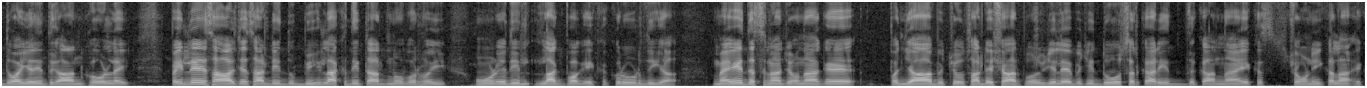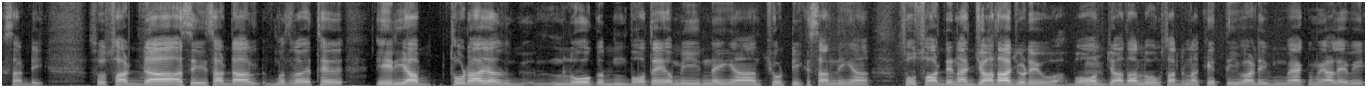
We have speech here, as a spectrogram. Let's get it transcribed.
ਦਵਾਈਆਂ ਦੀ ਦੁਕਾਨ ਖੋਲ ਲਈ। ਪਹਿਲੇ ਸਾਲ 'ਚ ਸਾਡੀ ਦੁ- 20 ਲੱਖ ਦੀ ਟਰਨਓਵਰ ਹੋਈ। ਹੁਣ ਇਹਦੀ ਲਗਭਗ 1 ਕਰੋੜ ਦੀ ਆ। ਮੈਂ ਇਹ ਦੱਸਣਾ ਚਾਹੁੰਦਾ ਕਿ ਪੰਜਾਬ ਵਿੱਚੋਂ ਸਾਡੇ ਹੁਸ਼ਿਆਰਪੁਰ ਜ਼ਿਲ੍ਹੇ ਵਿੱਚ ਹੀ ਦੋ ਸਰਕਾਰੀ ਦੁਕਾਨਾਂ, ਇੱਕ ਛੋਣੀ ਕਲਾਂ, ਇੱਕ ਸਾਡੀ। ਸੋ ਸਾਡਾ, ਅਸੀਂ ਸਾਡਾ ਮਤਲਬ ਇੱਥੇ ਏਰੀਆ ਥੋੜਾ ਜਿਹਾ ਲੋਕ ਬਹੁਤੇ ਅਮੀਰ ਨਹੀਂ ਆ ਛੋਟੀ ਕਿਸਾਨੀ ਆ ਸੋ ਸਾਡੇ ਨਾਲ ਜ਼ਿਆਦਾ ਜੁੜੇ ਹੋ ਆ ਬਹੁਤ ਜ਼ਿਆਦਾ ਲੋਕ ਸਾਡੇ ਨਾਲ ਖੇਤੀਬਾੜੀ ਮਹਿਕਮੇ ਵਾਲੇ ਵੀ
